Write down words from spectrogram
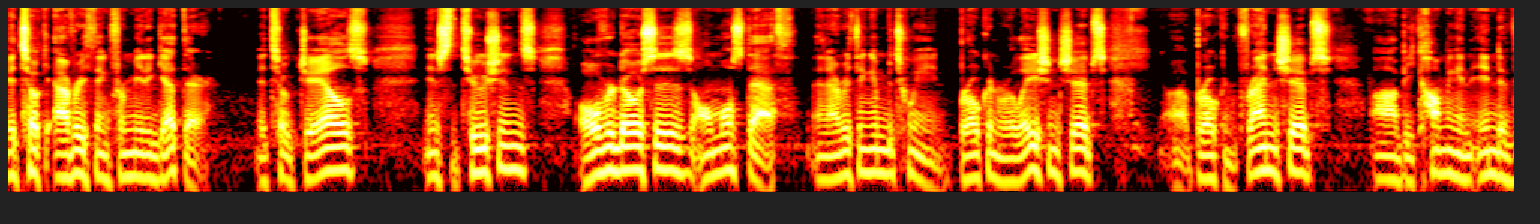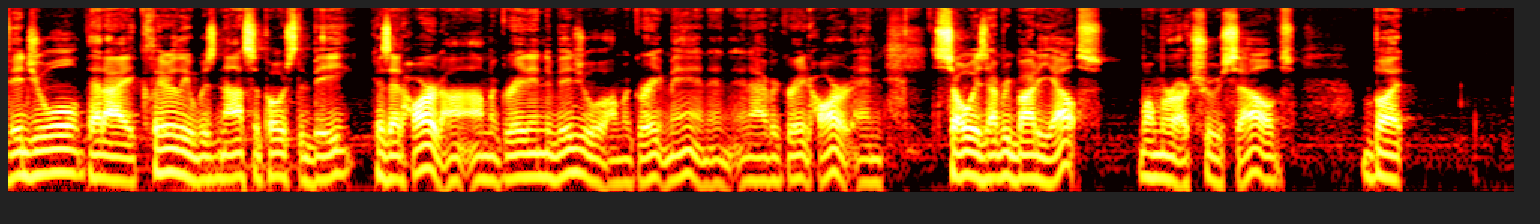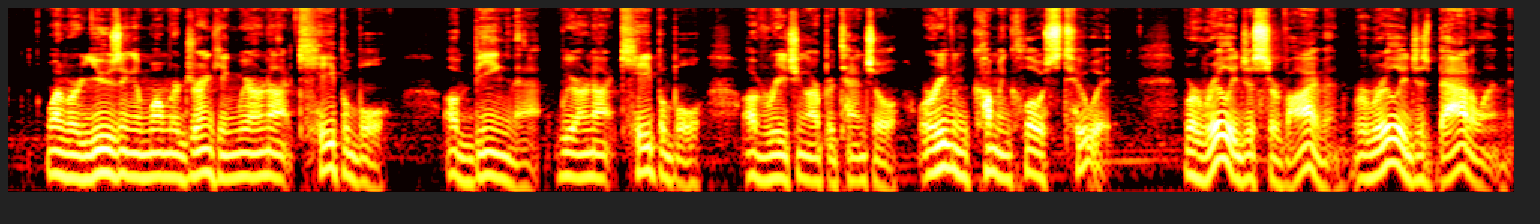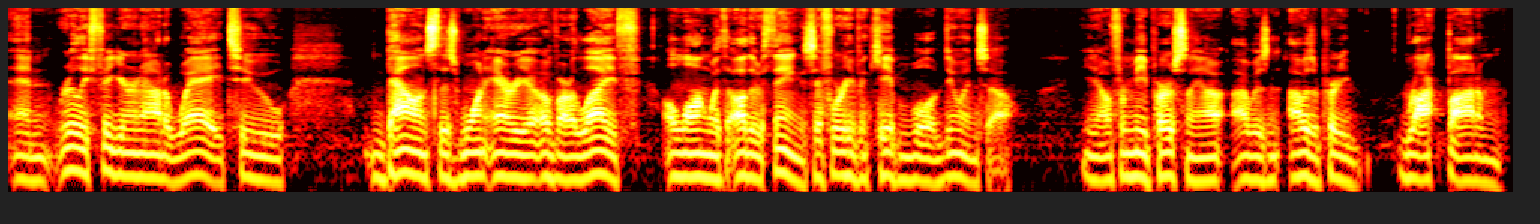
it took everything for me to get there. It took jails, institutions, overdoses, almost death, and everything in between. Broken relationships, uh, broken friendships, uh, becoming an individual that I clearly was not supposed to be. Because at heart, I'm a great individual, I'm a great man, and, and I have a great heart, and so is everybody else when we're our true selves. But when we're using and when we're drinking, we are not capable of being that. We are not capable of reaching our potential or even coming close to it. We're really just surviving. We're really just battling and really figuring out a way to balance this one area of our life along with other things if we're even capable of doing so. You know, for me personally, I, I was I was a pretty rock bottom.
